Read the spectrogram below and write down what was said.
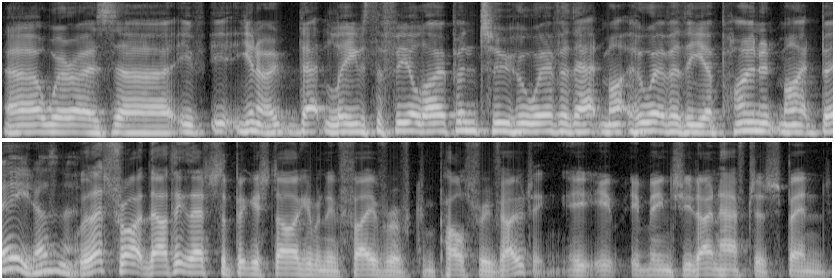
Uh, whereas uh, if you know that leaves the field open to whoever that might, whoever the opponent might be, doesn't it? Well, that's right. I think that's the biggest argument in favour of compulsory voting. It, it, it, means you don't have to spend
